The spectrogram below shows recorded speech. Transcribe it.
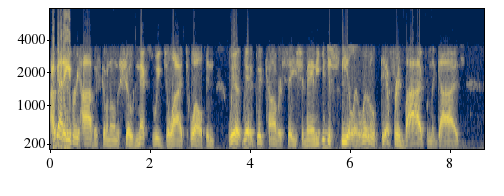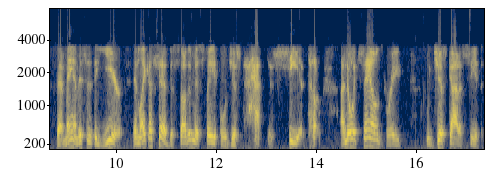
I've got Avery Hobbs coming on the show next week, July 12th, and we had, we had a good conversation, man. You can just feel a little different vibe from the guys that, man, this is the year. And like I said, the Southern Miss faithful just have to see it, though. I know it sounds great. We just got to see it. The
